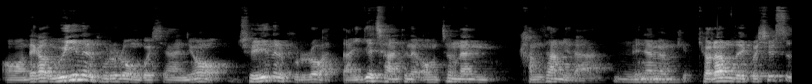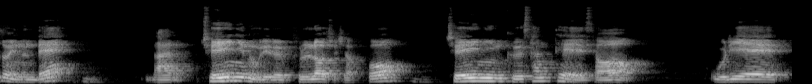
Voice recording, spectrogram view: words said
어, 내가 의인을 부르러 온 것이 아니요 죄인을 부르러 왔다. 이게 저한테는 엄청난 감사합니다. 음. 왜냐하면 겨- 결함도 있고 실수도 있는데 나 죄인인 우리를 불러 주셨고 죄인인 그 상태에서 우리의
